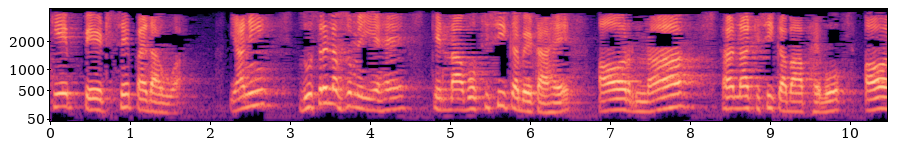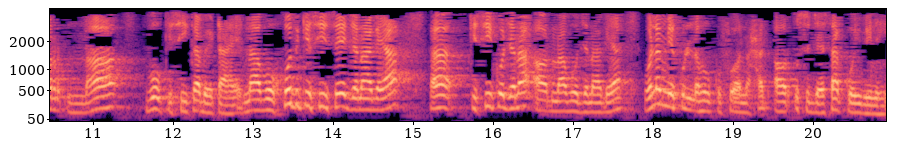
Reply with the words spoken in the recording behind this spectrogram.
کے پیٹ سے پیدا ہوا۔ یعنی دوسرے لفظوں میں یہ ہے کہ نہ وہ کسی کا بیٹا ہے اور نہ ہاں، نہ کسی کا باپ ہے وہ، اور نہ وہ کسی کا بیٹا ہے۔ نہ وہ خود کسی سے جنا گیا ہاں، کسی کو جنا اور نہ وہ جنا گیا۔ ولم یق اللہ کفو نحد اور اس جیسا کوئی بھی نہیں۔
